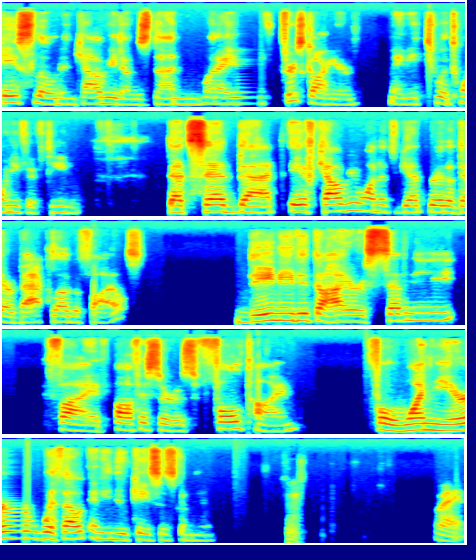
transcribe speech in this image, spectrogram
caseload in calgary that was done when i first got here maybe to a 2015 that said that if Calgary wanted to get rid of their backlog of files, they needed to hire 75 officers full time for one year without any new cases coming in. Hmm. Right.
